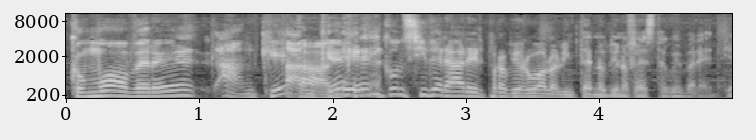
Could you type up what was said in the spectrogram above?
commuovere. Anche, Anche. e riconsiderare il proprio ruolo all'interno di una festa con i parenti.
